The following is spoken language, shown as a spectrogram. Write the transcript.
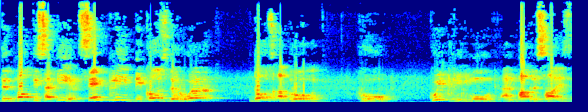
did not disappear simply because there were those abroad who quickly moved and publicized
